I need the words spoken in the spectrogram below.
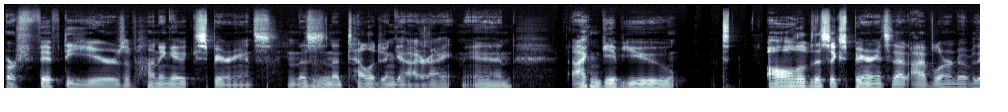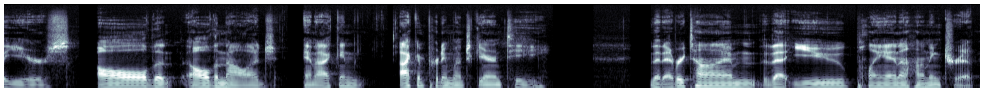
or fifty years of hunting experience. And this is an intelligent guy, right? And I can give you t- all of this experience that I've learned over the years, all the all the knowledge, and I can I can pretty much guarantee that every time that you plan a hunting trip,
